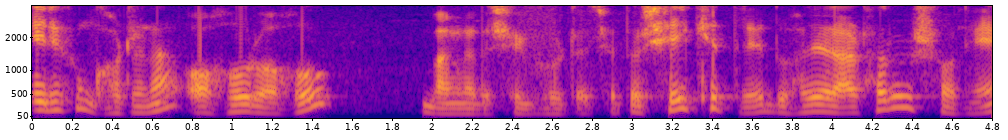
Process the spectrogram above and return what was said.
এরকম ঘটনা অহরহ বাংলাদেশে ঘটেছে। তো সেই ক্ষেত্রে দু হাজার আঠারো সনে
